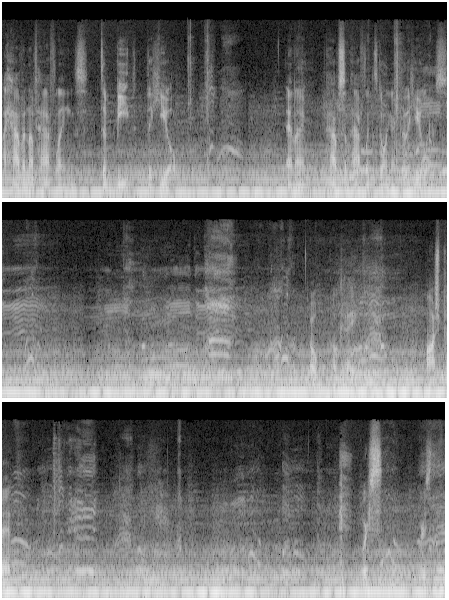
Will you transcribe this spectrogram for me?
I have enough halflings to beat the heal. And I have some halflings going after the healers. Oh, okay. Mosh pit. where's where's the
